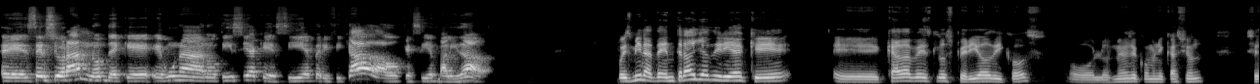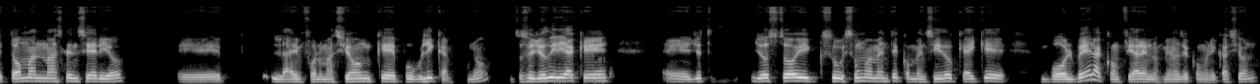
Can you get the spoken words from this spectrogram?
eh, cerciorarnos de que es una noticia que sí es verificada o que sí es validada? Pues mira, de entrada yo diría que eh, cada vez los periódicos o los medios de comunicación se toman más en serio eh, la información que publican, ¿no? Entonces yo diría que eh, yo, yo, estoy sumamente convencido que hay que volver a confiar en los medios de comunicación,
